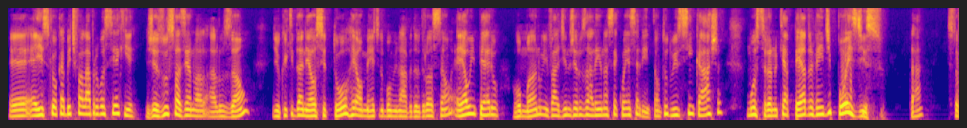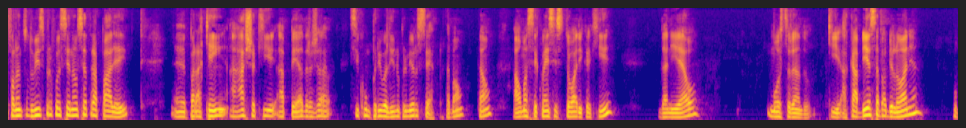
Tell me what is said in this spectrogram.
é, é isso que eu acabei de falar para você aqui. Jesus fazendo a alusão de o que Daniel citou realmente do abominável da adulação é o Império Romano invadindo Jerusalém na sequência ali. Então tudo isso se encaixa, mostrando que a pedra vem depois disso. Tá? Estou falando tudo isso para que você não se atrapalhe aí é, para quem acha que a pedra já se cumpriu ali no primeiro século, tá bom? Então, há uma sequência histórica aqui, Daniel mostrando que a cabeça é Babilônia, o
